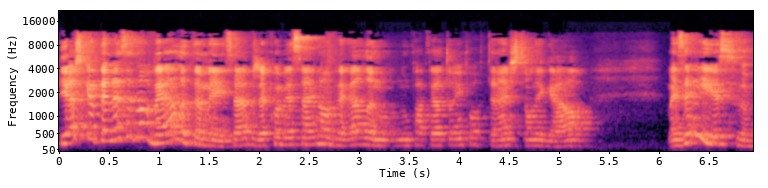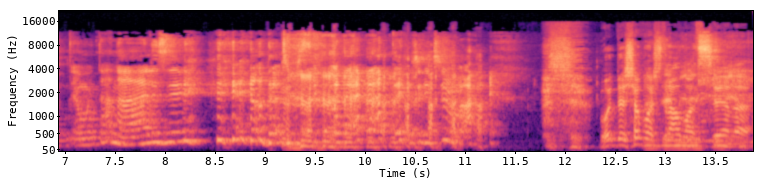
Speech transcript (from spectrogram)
E acho que até nessa novela também, sabe? Já começar em novela, num papel tão importante, tão legal. Mas é isso, é muita análise, andar de bicicleta, a gente vai. Vou deixar eu mostrar uma cena,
